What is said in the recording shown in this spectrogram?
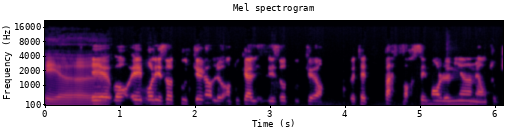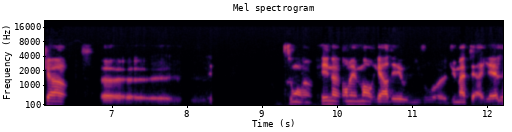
Et, et, bon, et pour les autres coups de cœur, en tout cas, les autres coups de cœur, peut-être pas forcément le mien, mais en tout cas, sont énormément regardés au niveau du matériel.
